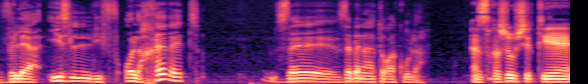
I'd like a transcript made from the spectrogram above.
ולהעיז לפעול אחרת, זה, זה בעיניי התורה כולה. אז חשוב שתהיה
